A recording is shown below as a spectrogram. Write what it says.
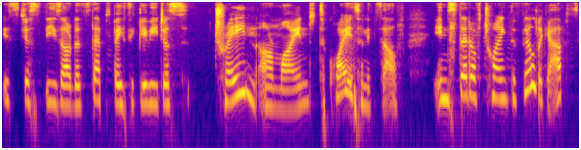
It's just these are the steps. Basically, we just train our mind to quieten itself instead of trying to fill the gaps.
